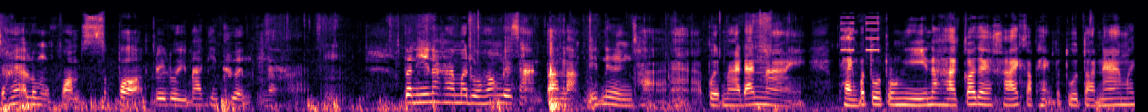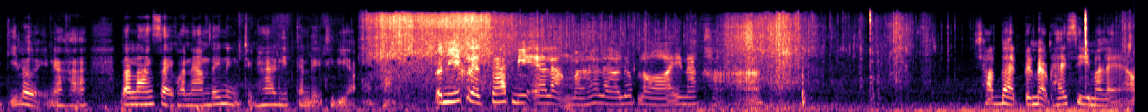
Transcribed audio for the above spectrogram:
จะให้อารมณ์ของความสปอร์ตลุยๆมากยิ่งขึ้นนะคะอื ตัวนี้นะคะมาดูห้องโดยสารตอนหลังนิดนึงค่ะอ่าเปิดมาด้านในแผงประตูตรงนี้นะคะ ก็จะคล้ายกับแผงประตูตอนหน้าเมื่อกี้เลยนะคะ ด้านล่างใส่ขวดน้ำได้ 1.5 ลิตรกันเลยทีเดียวค่ะ ตัวนี้เกรดแซดมีแอร์หลังมาให้แล้วเรียบร้อยนะคะชาร์จแบตเป็นแบบ Type C มาแล้ว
